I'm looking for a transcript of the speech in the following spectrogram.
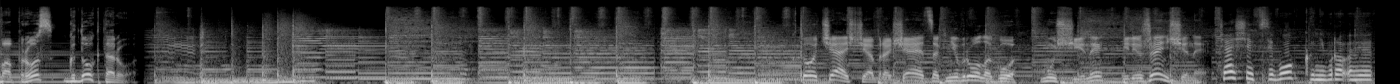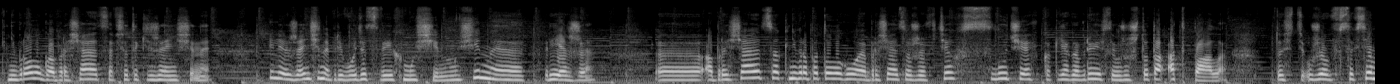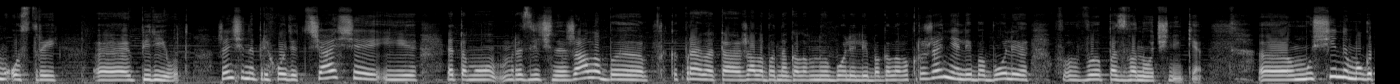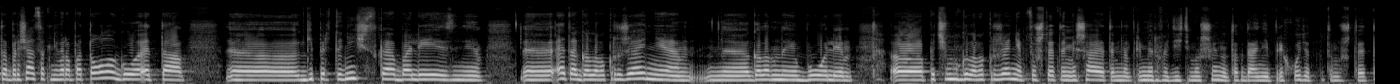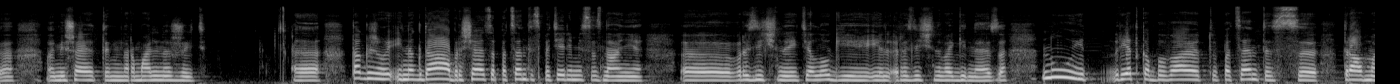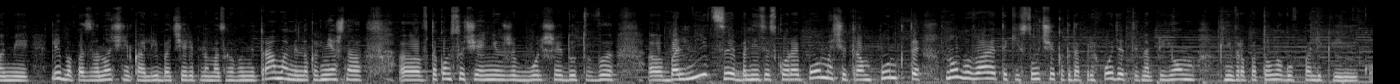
Вопрос к доктору. Кто чаще обращается к неврологу, мужчины или женщины? Чаще всего к, невро- э, к неврологу обращаются все-таки женщины. Или женщины приводят своих мужчин. Мужчины реже э, обращаются к невропатологу, и обращаются уже в тех случаях, как я говорю, если уже что-то отпало. То есть уже в совсем острый э, период. Женщины приходят чаще, и этому различные жалобы. Как правило, это жалобы на головную боль, либо головокружение, либо боли в, позвоночнике. Э, Мужчины могут обращаться к невропатологу. Это э, гипертоническая болезнь, э, это головокружение, э, головные боли. Э, Почему головокружение? Потому что это мешает им, например, водить машину. Тогда они приходят, потому что это э, мешает им нормально жить. Э, Также иногда обращаются пациенты с потерями сознания, э, различной этиологии и различного генеза. Ну и редко бывают пациенты с травмами либо позвоночника, либо черепно-мозговыми травмами. Но, конечно, э, в таком случае они уже больше идут в больницы, больницы скорой помощи, травмпункты. Но бывают такие случаи, когда приходят и на прием к невропатологу в поликлинику.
